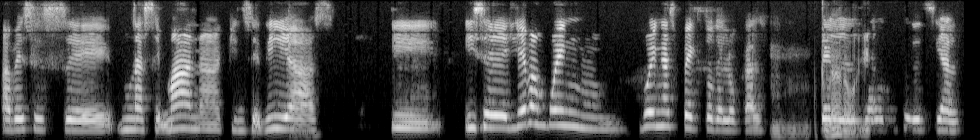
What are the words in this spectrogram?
a veces eh, una semana, 15 días, y, y, se llevan buen, buen aspecto del local, claro, del, residencial.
